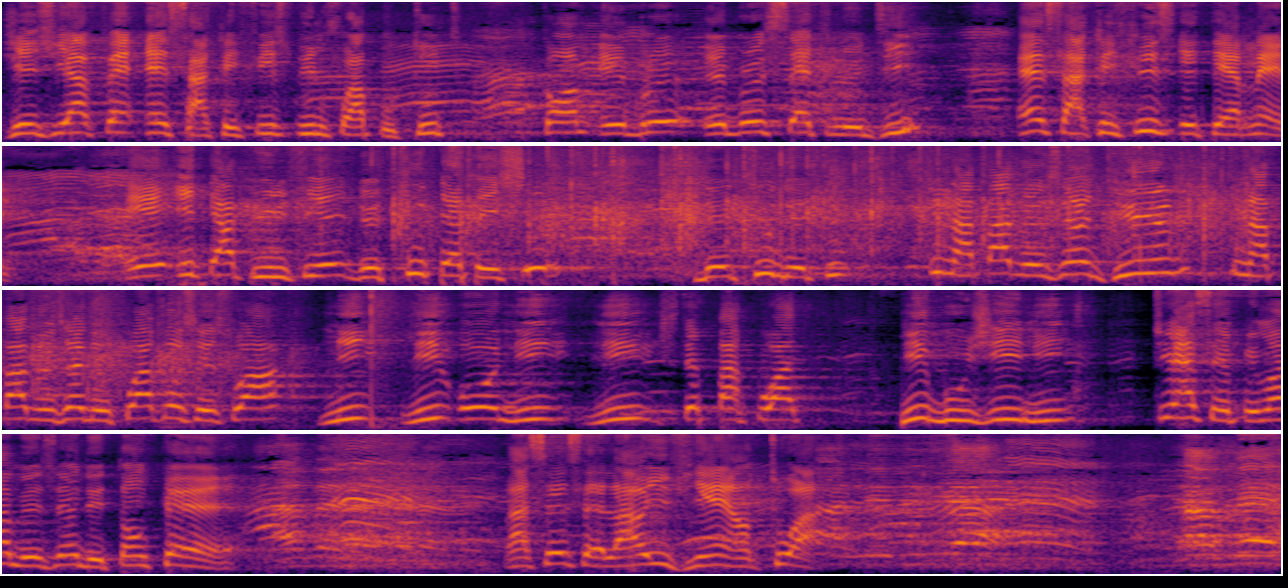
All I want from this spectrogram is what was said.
Jésus a fait un sacrifice une fois pour toutes, comme Hébreu, Hébreu 7 le dit, un sacrifice éternel. Et il t'a purifié de tous tes péchés, de tout, de tout. Tu n'as pas besoin d'huile, tu n'as pas besoin de quoi que ce soit, ni, ni eau, ni, ni je sais pas quoi, ni bougie, ni. Tu as simplement besoin de ton cœur. Parce que c'est là où il vient en toi. Amen.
